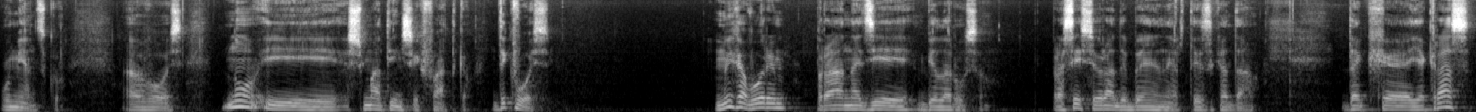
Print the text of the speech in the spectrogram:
у Менску. Вось. Ну і шмат іншых фактаў. Дык вось. Мы гаворым пра надзеі беларусаў. Пра сесію рады БНР ты згадаў. Дак якраз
